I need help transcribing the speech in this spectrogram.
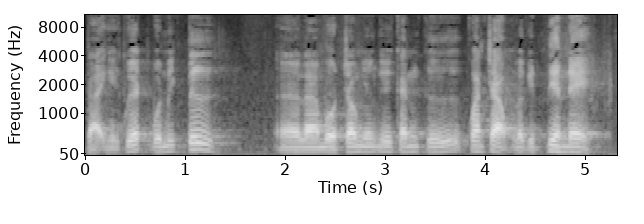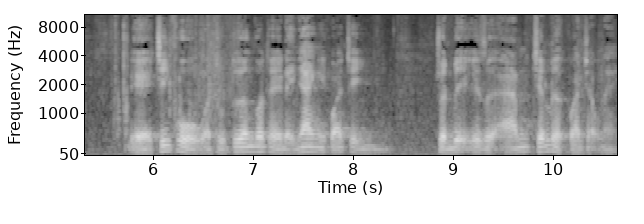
tại nghị quyết 44 ờ, là một trong những cái căn cứ quan trọng, là cái tiền đề để chính phủ và thủ tướng có thể đẩy nhanh cái quá trình chuẩn bị cái dự án chiến lược quan trọng này.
